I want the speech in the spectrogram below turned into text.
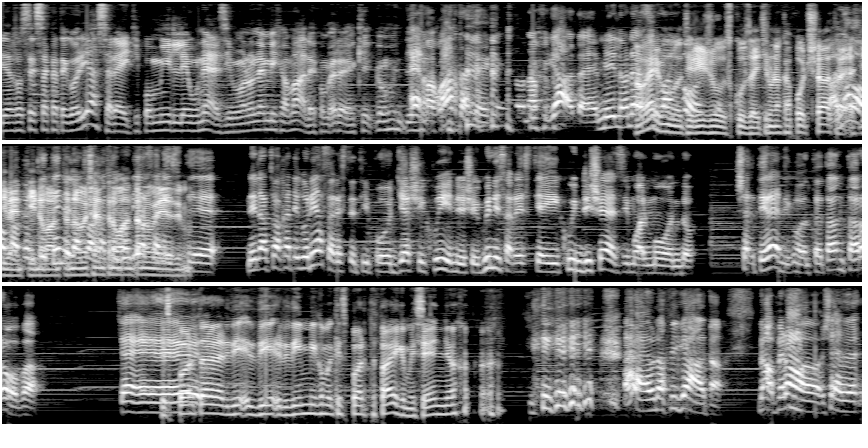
nella tua stessa categoria sarei tipo milleunesimo, non è mica male come ranking mondiale. Eh, ma guarda che, è una figata, è milionesimo Magari uno tiri giù, scusa, tiri una capocciata Ma no, e diventi perché te nella tua 99-199esimo. categoria sareste- Nella tua categoria sareste tipo 10-15, quindi saresti ai quindicesimo al mondo. Cioè, ti rendi conto? È tanta roba. Cioè... Che sport, ridi- ridi- ridimmi come che sport fai che mi segno. ah, è una figata. No, però, cioè,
